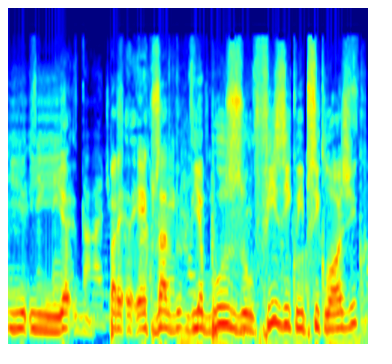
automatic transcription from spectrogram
e- e- e é- é acusado de, de abuso físico e psicológico.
